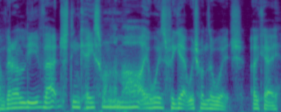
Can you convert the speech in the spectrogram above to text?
I'm going to leave that just in case one of them are. I always forget which ones are which. Okay.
